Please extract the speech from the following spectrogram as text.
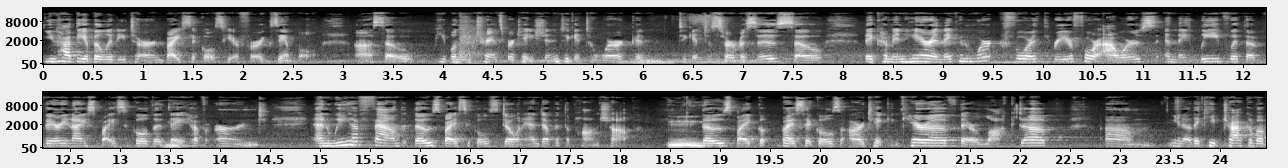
you have the ability to earn bicycles here, for example. Uh, so people need transportation to get to work and to get to services. So they come in here and they can work for three or four hours and they leave with a very nice bicycle that they have earned. And we have found that those bicycles don't end up at the pawn shop mm, those bike, bicycles are taken care of they're locked up um, you know they keep track of them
